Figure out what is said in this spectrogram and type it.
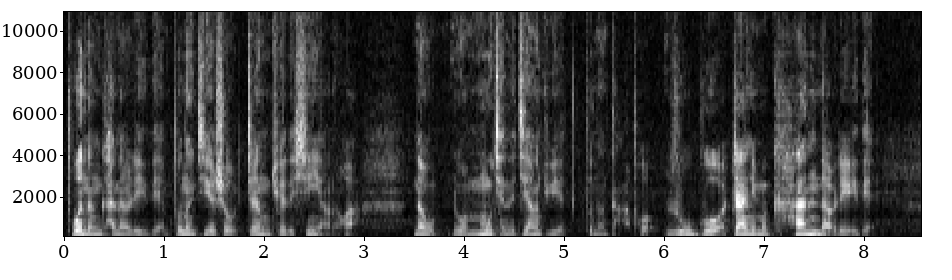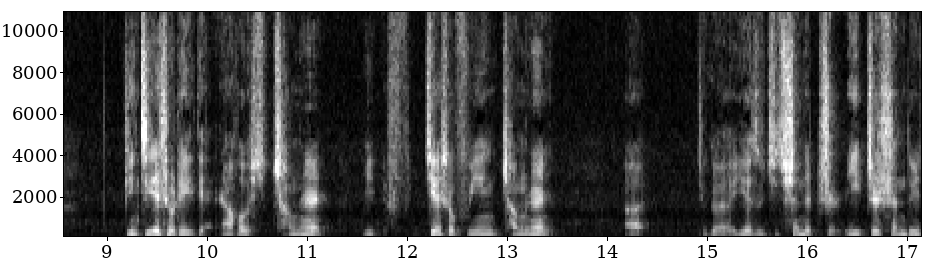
不能看到这一点，不能接受正确的信仰的话，那我我们目前的僵局也不能打破。如果战友们看到这一点，并接受这一点，然后承认一接受福音，承认呃这个耶稣神的旨意，这是神对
